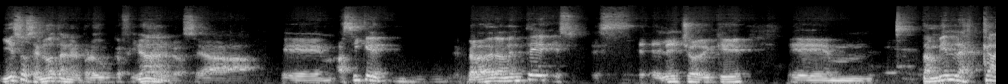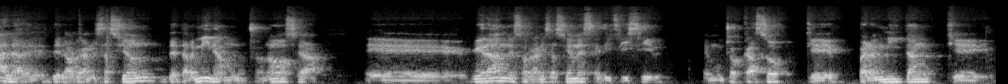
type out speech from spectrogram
y eso se nota en el producto final. O sea, eh, así que verdaderamente es, el hecho de que eh, también la escala de, la organización determina mucho, ¿no? O sea, eh, grandes organizaciones es difícil en muchos casos que permitan que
